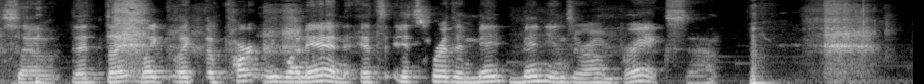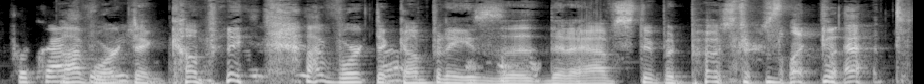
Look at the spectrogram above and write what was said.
So that like like like the part we went in, it's it's where the min- minions are on break. So I've worked at companies. I've worked at companies that, that have stupid posters like that.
